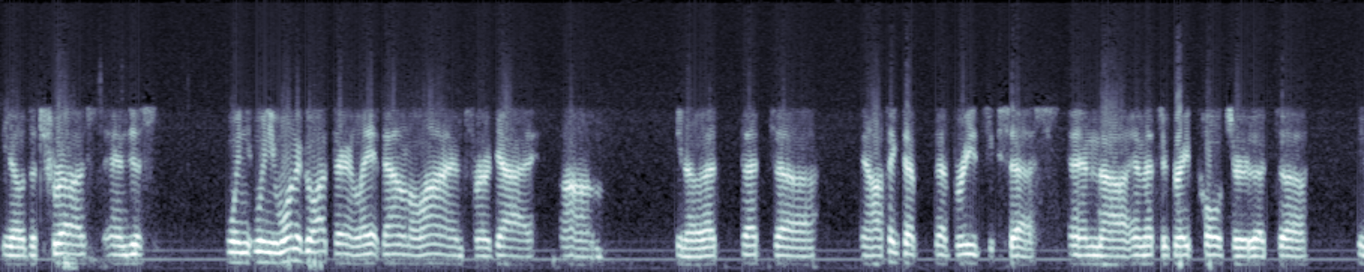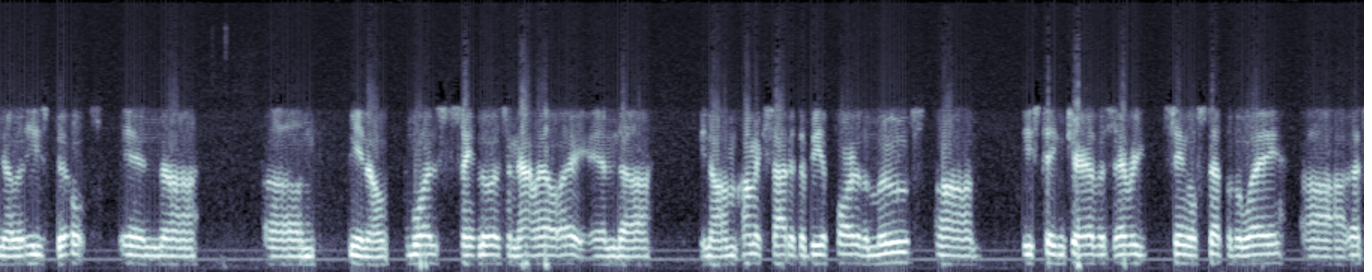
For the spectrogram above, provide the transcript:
you know the trust and just when when you want to go out there and lay it down on the line for a guy, um, you know that that uh, you know I think that that breeds success and uh, and that's a great culture that uh, you know that he's built in uh, um, you know, was St. Louis and now LA. And, uh, you know, I'm, I'm excited to be a part of the move. Um, he's taking care of us every single step of the way. Uh, that's,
